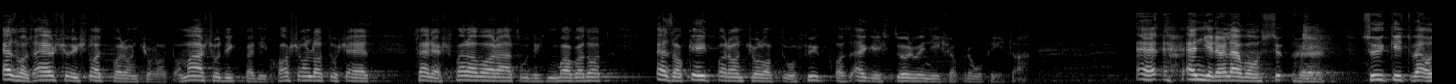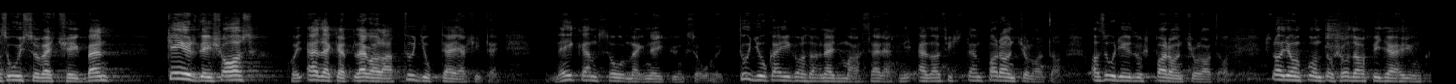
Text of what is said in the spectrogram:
Ez az első és nagy parancsolat. A második pedig hasonlatos ehhez, szeres fel a barátod, magadat. Ez a két parancsolattól függ az egész törvény és a proféták. E, ennyire le van szűkítve az új szövetségben. Kérdés az, hogy ezeket legalább tudjuk teljesíteni. Nékem szól, meg nékünk szól, hogy tudjuk-e igazán egymást szeretni, ez az Isten parancsolata, az Úr Jézus parancsolata. És nagyon fontos odafigyeljünk,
